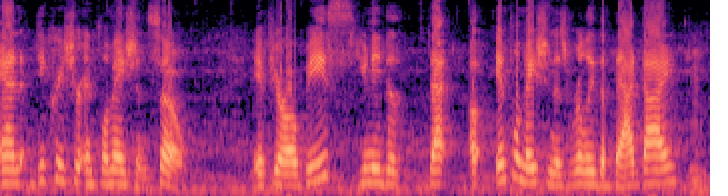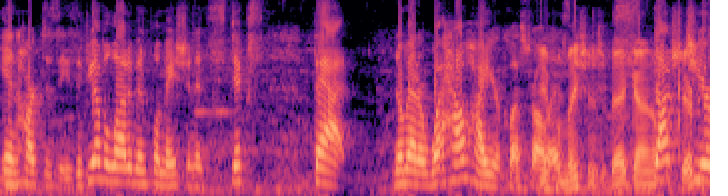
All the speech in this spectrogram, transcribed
and decrease your inflammation. So, if you're obese, you need to. That uh, inflammation is really the bad guy Mhm. in heart disease. If you have a lot of inflammation, it sticks fat, no matter what how high your cholesterol is Inflammation is a bad guy in stuck to everything. your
